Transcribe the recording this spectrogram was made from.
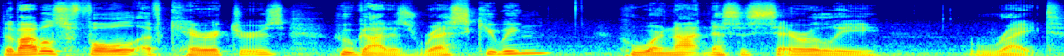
The Bible's full of characters who God is rescuing who are not necessarily right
